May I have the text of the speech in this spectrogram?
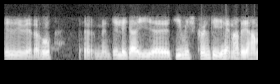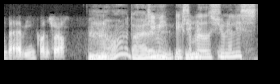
Det vil jeg da håbe. Øh, men det ligger i uh, Jimmys køndige hænder. Det er ham, der er vinkondensør. Nå, der er det. Jimmy, Ekstrabladet journalist.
